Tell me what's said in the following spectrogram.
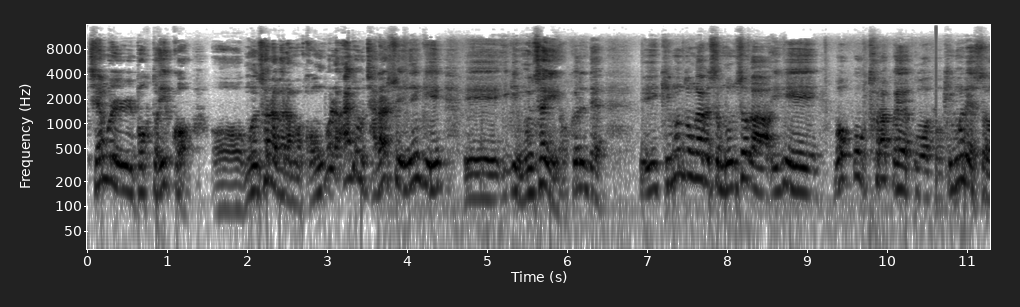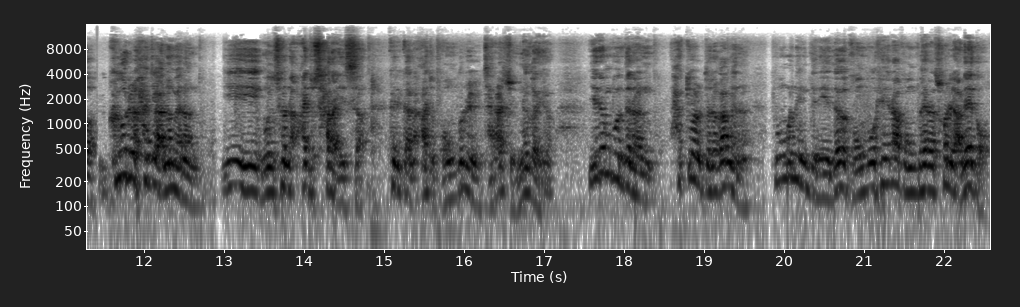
재물복도 있고 어, 문서라 그러면 공부를 아주 잘할 수 있는 게 이, 이게 문서예요. 그런데 이 김은동갑에서 문서가 이게 목국 토락고 했고 김문에서 그거를 하지 않으면은 이 문서는 아주 살아있어. 그러니까 아주 공부를 잘할 수 있는 거예요. 이런 분들은 학교를 들어가면은 부모님들이 너 공부해라 공부해라 소리 안 해도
